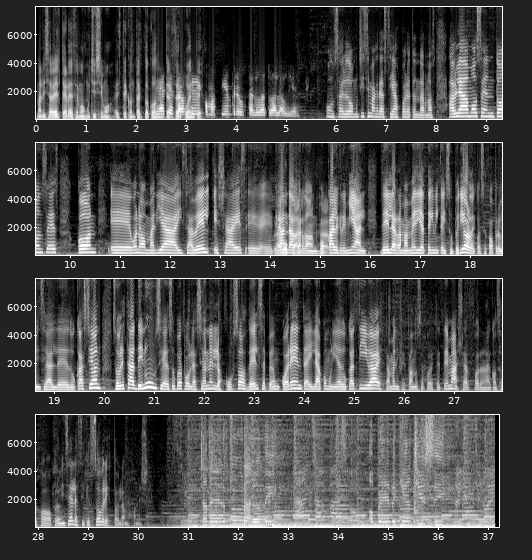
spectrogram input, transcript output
Marisabel, te agradecemos muchísimo este contacto con Gracias Tercer a Puente. como siempre, un saludo a toda la audiencia. Un saludo, muchísimas gracias por atendernos. Hablábamos entonces con, eh, bueno, María Isabel, ella es eh, eh granda, perdón, vocal gremial de la rama media técnica y superior del Consejo Provincial de Educación, sobre esta denuncia de superpoblación en los cursos del CPM 40 y la comunidad educativa está manifestándose por este tema. Ayer fueron al Consejo Provincial, así que sobre esto hablamos con ella.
